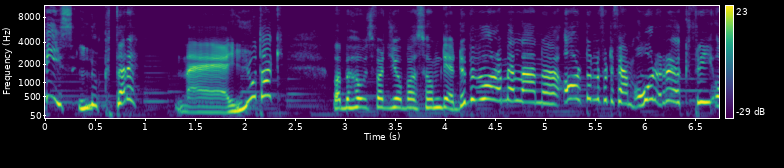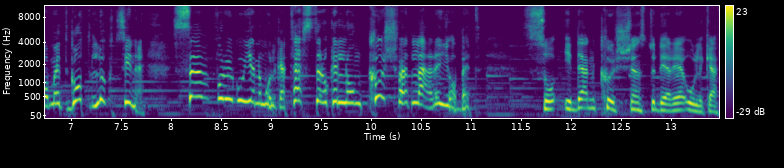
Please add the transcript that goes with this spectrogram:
fisluktare. Nej, jo tack. Vad behövs för att jobba som det? Du behöver vara mellan eh, 18 och 45 år, rökfri och med ett gott luktsinne. Sen får du gå igenom olika tester och en lång kurs för att lära dig jobbet. Så i den kursen studerar jag olika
